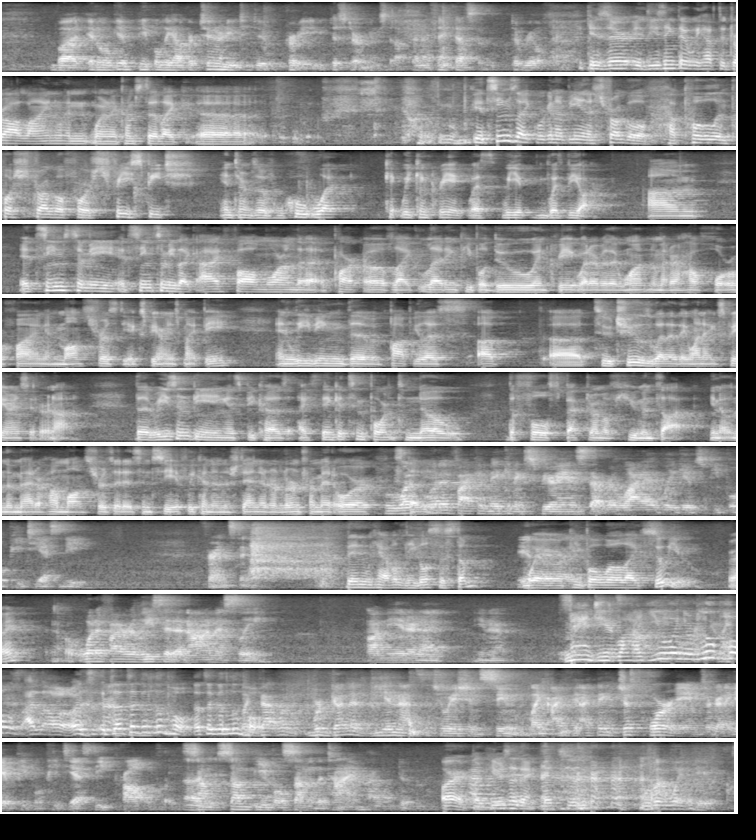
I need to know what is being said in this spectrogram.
But it'll give people the opportunity to do pretty disturbing stuff. And I think that's the, the real thing. Is there? Do you think that we have to draw a line when when it comes to like? Uh, it seems like we're gonna be in a struggle, a pull and push struggle for free speech in terms of who what can, we can create with we with VR. Um, it seems to me it seems to me like I fall more on the part of like letting people do and create whatever they want, no matter how horrifying and monstrous the experience might be, and leaving the populace up uh, to choose whether they want to experience it or not. The reason being is because I think it's important to know the full spectrum of human thought, you know, no matter how monstrous it is, and see if we can understand it or learn from it or what, study what if I can make an experience that reliably gives people PTSD? for instance? Then we have a legal system Yeah, where people will like sue you, right? What if I release it anonymously on the internet? You know. Man, geez, It's like not you and your loopholes. I love oh, it's, it's that's a good loophole. That's a good loophole. Like that, would, we're gonna be in that situation soon. Like I, I think just horror games are gonna give people PTSD probably. Uh, some, some people, some of the time. I won't do them. All right, but here's the thing. Let's just, I'm.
